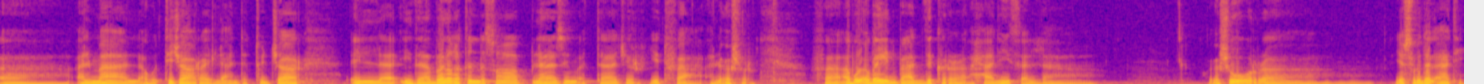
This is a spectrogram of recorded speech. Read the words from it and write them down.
آه، المال أو التجارة اللي عند التجار إلا إذا بلغت النصاب لازم التاجر يدفع العشر. فأبو عبيد بعد ذكر أحاديث العشور آه، يسرد الآتي.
